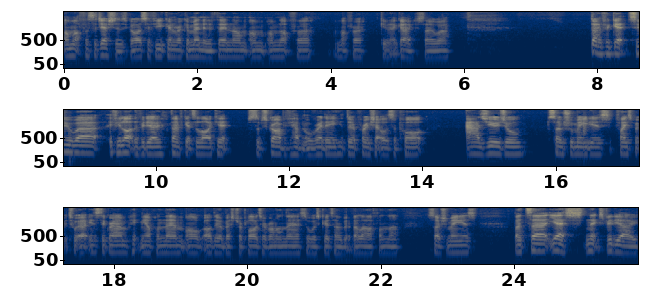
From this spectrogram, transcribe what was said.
I'm up for suggestions, guys. If you can recommend anything, I'm I'm I'm up for I'm up for giving it a go. So uh, don't forget to uh, if you like the video, don't forget to like it, subscribe if you haven't already. I do appreciate all the support. As usual, social medias, Facebook, Twitter, Instagram, hit me up on them. I'll, I'll do my best to reply to everyone on there. It's always good to have a bit of a laugh on the social medias. But uh, yes, next video,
